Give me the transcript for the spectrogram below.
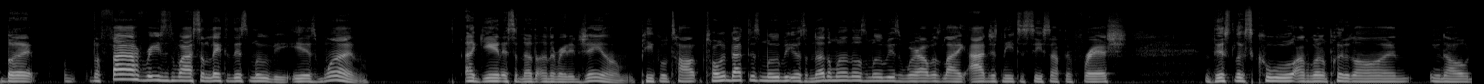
But the five reasons why I selected this movie is one again, it's another underrated gem. People talk told me about this movie. It was another one of those movies where I was like, I just need to see something fresh. This looks cool. I'm going to put it on, you know,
